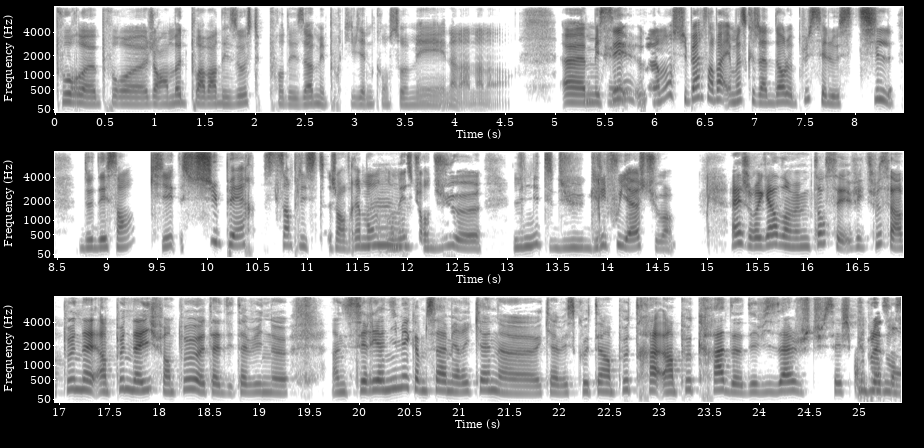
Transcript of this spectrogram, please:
Pour, euh, pour euh, genre en mode pour avoir des hosts pour des hommes et pour qu'ils viennent consommer. Non, non, non, non. Euh, Mais c'est vraiment super sympa. Et moi, ce que j'adore le plus, c'est le style de dessin qui est super simpliste. Genre vraiment, on est sur du euh, limite du griffouillage, tu vois. Ouais, je regarde en même temps, c'est effectivement c'est un peu un peu naïf, un peu. t'avais une une série animée comme ça américaine euh, qui avait ce côté un peu un peu crade des visages, tu sais, je sais ça Complètement.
